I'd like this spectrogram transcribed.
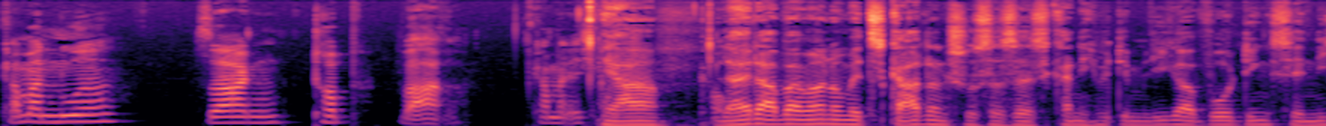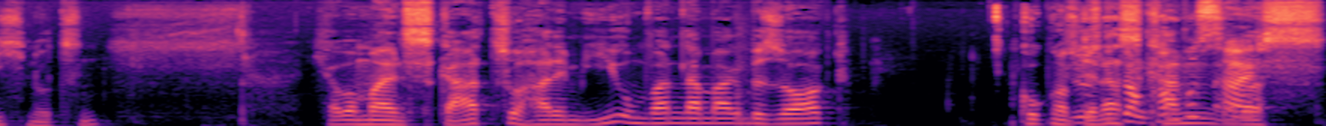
Kann man nur sagen, top Ware. Kann man echt Ja, kaufen. leider aber immer nur mit SCART-Anschluss, das heißt, kann ich mit dem Ligavo-Dings hier nicht nutzen. Ich habe auch mal einen SCART zu HDMI-Umwandler mal besorgt. Gucken, ob Wieso, der das kann, aber Es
